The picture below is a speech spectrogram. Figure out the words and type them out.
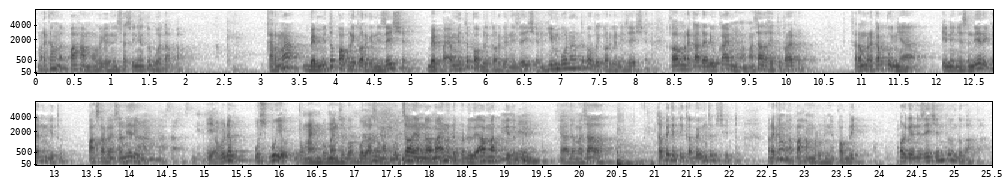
mereka nggak paham organisasinya itu buat apa. Karena BEM itu public organization, BPM itu public organization, himpunan itu public organization. Kalau mereka ada di UKM ya nggak masalah itu private. Karena mereka punya ininya sendiri kan gitu, pasarnya sendiri. Pasar- pasarnya sendiri. Ya udah usbu ya pemain-pemain sepak bola sama futsal yang nggak main udah peduli amat gitu, Iya. nggak ada masalah. Tapi ketika BEM itu di situ, mereka nggak paham ruhnya public organization itu untuk apa.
